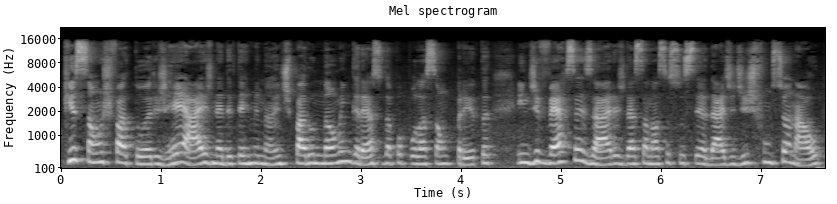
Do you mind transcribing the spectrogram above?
que são os fatores reais né, determinantes para o não ingresso da população preta em diversas áreas dessa nossa sociedade disfuncional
